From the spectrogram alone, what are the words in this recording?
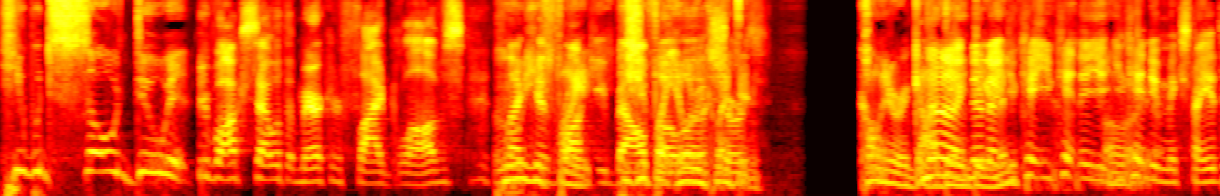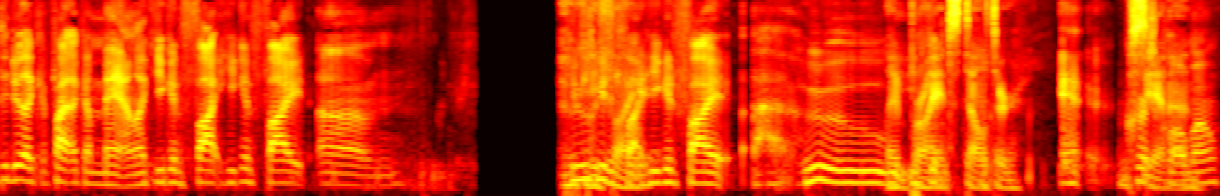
He would so do it. He walks out with American flag gloves and Who like his fight? Rocky He should fight Balboa Clinton. shorts. Calling her a No, no, no, no, demon. you can't, you can't, you, you Oh, can't do mixed fight. You have to do like a fight like a man. Like you can fight, he can fight. Um, Who who could he fight? fight? He could fight uh, who? like Brian could- Stelter. eh, Chris CNN. Cuomo.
